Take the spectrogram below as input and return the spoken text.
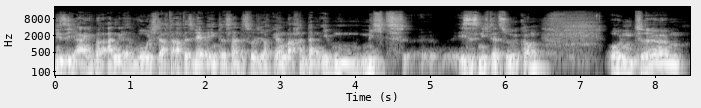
die sich eigentlich mal ange, wo ich dachte, ach, das wäre interessant, das würde ich auch gerne machen, dann eben nicht, äh, ist es nicht dazu gekommen. Und ähm,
